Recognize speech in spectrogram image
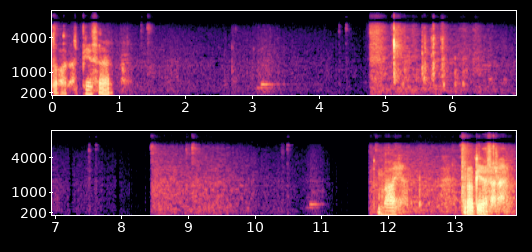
Todas las piezas. Vaya, no quiere cerrar.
